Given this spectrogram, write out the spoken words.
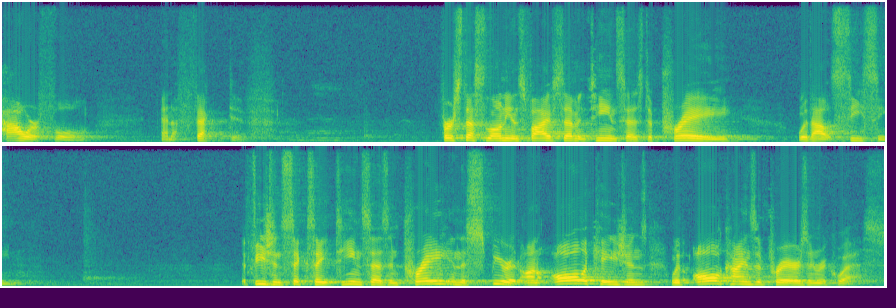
powerful and effective. 1 Thessalonians 5:17 says to pray without ceasing. Ephesians 6:18 says, "And pray in the Spirit on all occasions with all kinds of prayers and requests."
